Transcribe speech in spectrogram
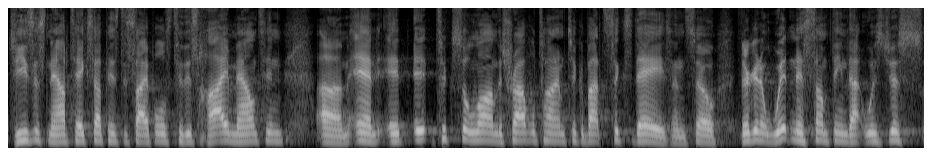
Jesus now takes up his disciples to this high mountain, um, and it, it took so long. The travel time took about six days, and so they're going to witness something that was just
